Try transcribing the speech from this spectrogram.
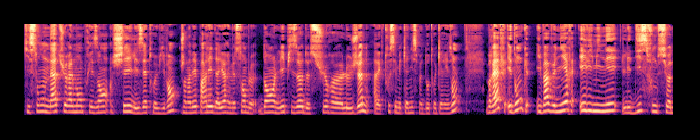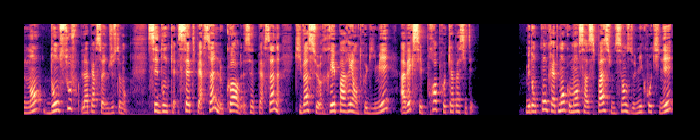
qui sont naturellement présents chez les êtres vivants. J'en avais parlé d'ailleurs, il me semble, dans l'épisode sur euh, le jeûne avec tous ces mécanismes d'auto-guérison. Bref, et donc il va venir éliminer les dysfonctionnements dont souffre la personne, justement. C'est donc cette personne, le corps de cette personne, qui va se réparer, entre guillemets, avec ses propres capacités. Mais donc concrètement, comment ça se passe une séance de micro-kiné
